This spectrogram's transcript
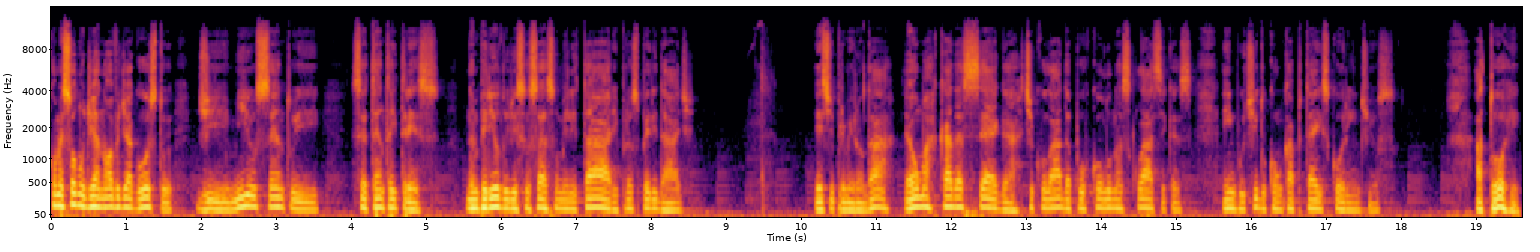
começou no dia 9 de agosto de 1173 num período de sucesso militar e prosperidade. Este primeiro andar é uma arcada cega articulada por colunas clássicas embutido com capitéis coríntios. A torre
